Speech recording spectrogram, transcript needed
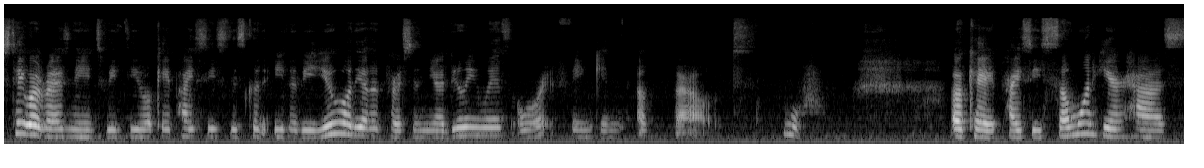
Just take what resonates with you, okay, Pisces? This could either be you or the other person you're dealing with or thinking about. Oof. Okay, Pisces, someone here has,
